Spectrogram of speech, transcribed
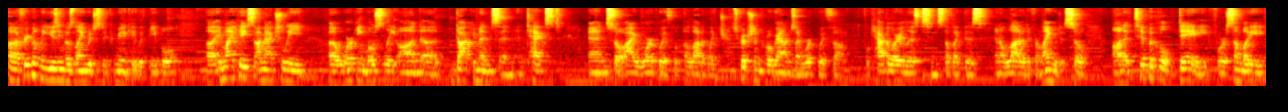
uh, frequently using those languages to communicate with people. Uh, in my case, I'm actually uh, working mostly on uh, documents and, and, text. And so I work with a lot of like transcription programs. I work with um, vocabulary lists and stuff like this in a lot of different languages. So on a typical day for somebody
